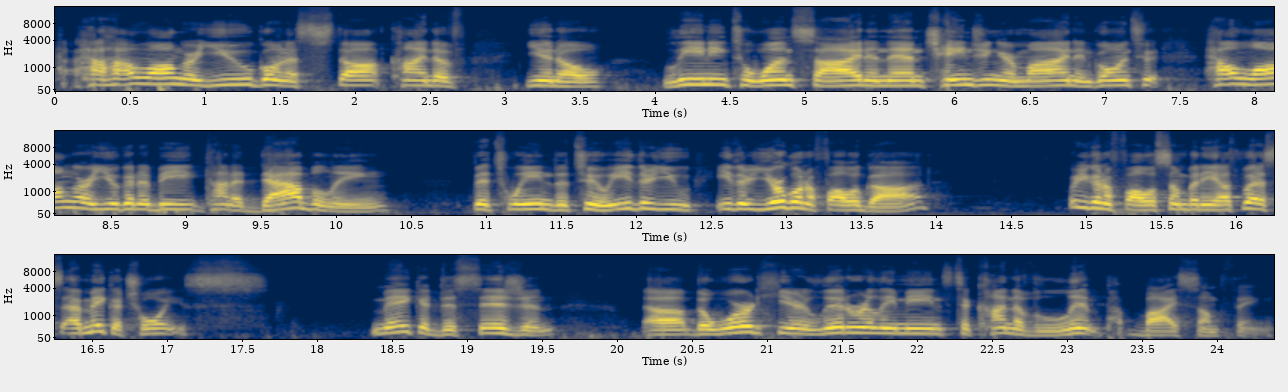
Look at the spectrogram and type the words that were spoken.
How, long are you going to stop kind of, you know, leaning to one side and then changing your mind and going to. How long are you going to be kind of dabbling between the two? Either, you, either you're going to follow God or you're going to follow somebody else. But make a choice, make a decision. Uh, the word here literally means to kind of limp by something.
